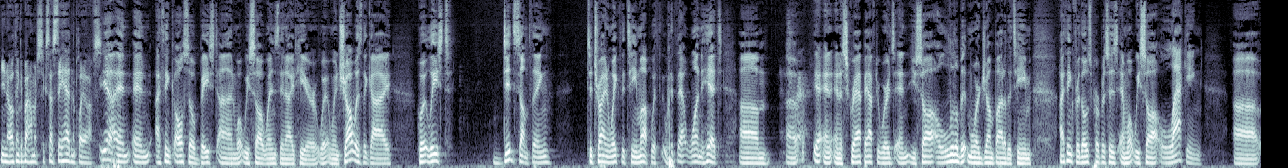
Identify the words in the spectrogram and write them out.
You know, think about how much success they had in the playoffs. Yeah, and and I think also based on what we saw Wednesday night here, when Shaw was the guy who at least did something to try and wake the team up with with that one hit. Um, uh, yeah, and, and, a scrap afterwards, and you saw a little bit more jump out of the team. I think for those purposes, and what we saw lacking uh,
